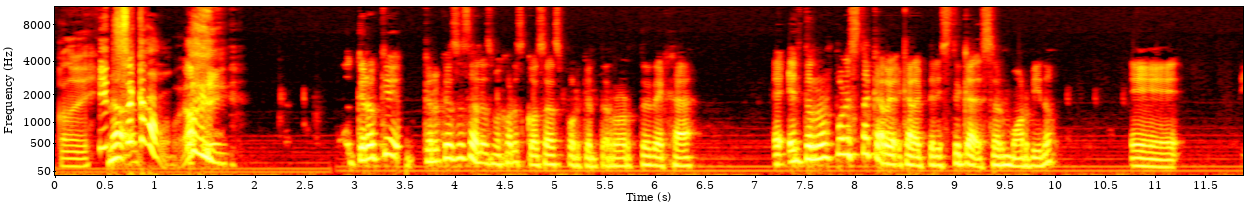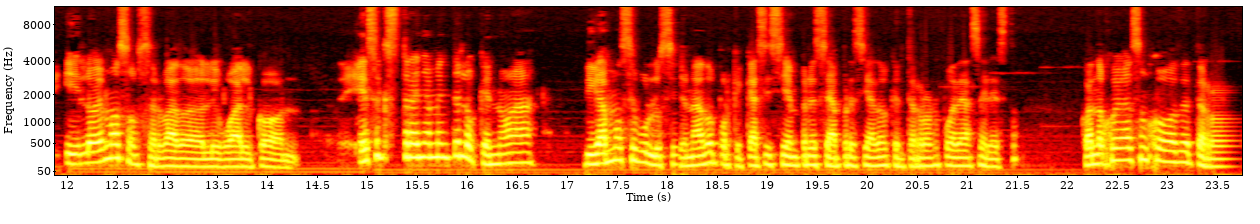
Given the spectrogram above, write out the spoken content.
Cuando Creo que, creo que esa es de las mejores cosas porque el terror te deja. E, el terror por esta característica de ser mórbido. Eh, y lo hemos observado al igual con. Es extrañamente lo que no ha, digamos, evolucionado porque casi siempre se ha apreciado que el terror puede hacer esto. Cuando juegas un juego de terror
